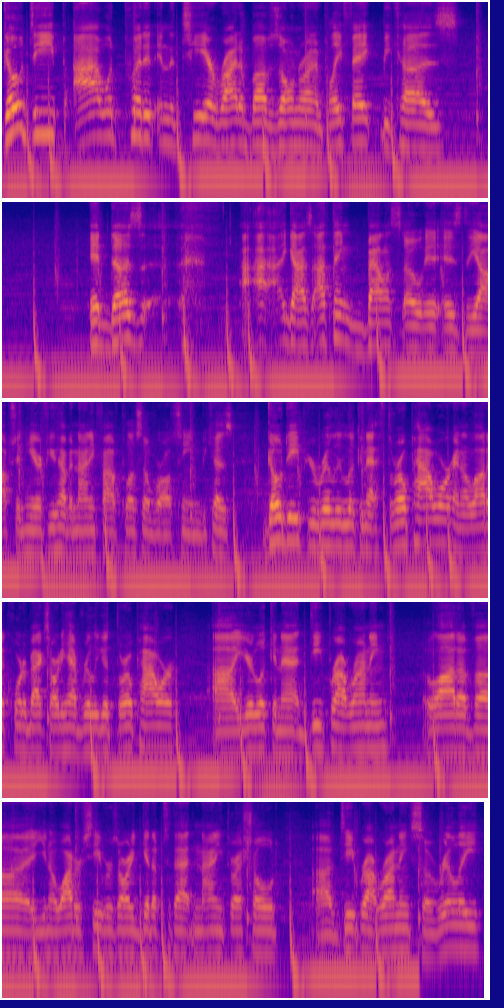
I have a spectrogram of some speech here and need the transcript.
Go deep. I would put it in the tier right above zone run and play fake because it does. I, I, guys, I think Balanced O is the option here if you have a 95 plus overall team because go deep, you're really looking at throw power, and a lot of quarterbacks already have really good throw power. Uh, you're looking at deep route running. A lot of uh, you know wide receivers already get up to that 90 threshold uh, deep route running. So really,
